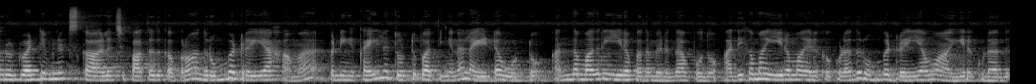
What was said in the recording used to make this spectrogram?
ஒரு டுவெண்ட்டி மினிட்ஸ் காலிச்சு பார்த்ததுக்கப்புறம் அது ரொம்ப ட்ரை ஆகாமல் இப்போ நீங்கள் கையில் தொட்டு பார்த்தீங்கன்னா லைட்டாக ஒட்டும். அந்த மாதிரி ஈரப்பதம் இருந்தால் போதும். அதிகமாக ஈரமாக இருக்கக்கூடாது. ரொம்ப ட்ரையாகவும் ஆகிடக்கூடாது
